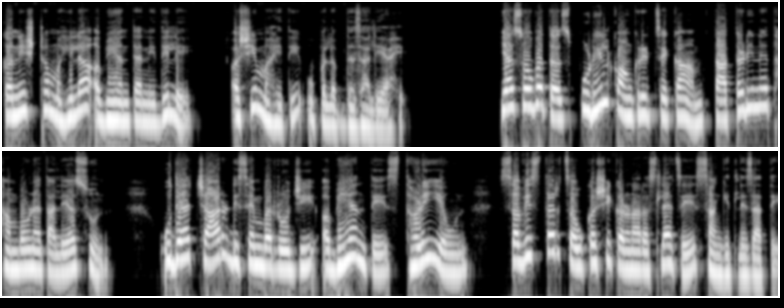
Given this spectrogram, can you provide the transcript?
कनिष्ठ महिला अभियंत्यांनी दिले अशी माहिती उपलब्ध झाली आहे. यासोबतच पुढील कॉन्क्रीटचे काम तातडीने थांबवण्यात आले असून उद्या चार डिसेंबर रोजी अभियंते स्थळी येऊन सविस्तर चौकशी करणार असल्याचे सांगितले जाते.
